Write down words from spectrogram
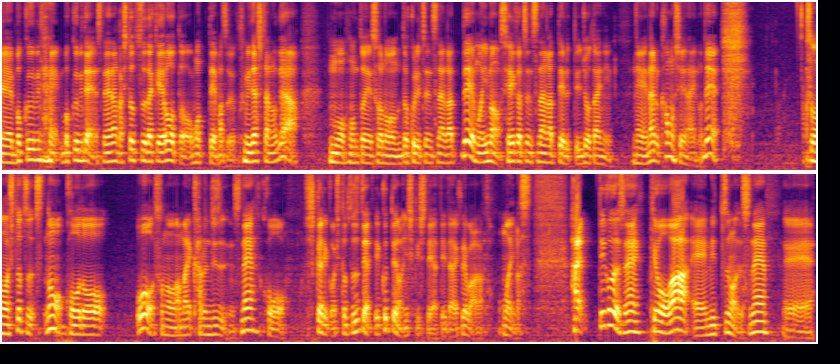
えー、僕みたい、僕みたいですね、なんか一つだけやろうと思って、まず踏み出したのが、もう本当にその独立につながって、もう今の生活につながっているっていう状態に、ね、なるかもしれないので、その一つの行動を、そのあまり軽んじずにですね、こう、しっかりこう一つずつやっていくっていうのを意識してやっていただければなと思います。はい。ということですね、今日は、えー、3つのですね、え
